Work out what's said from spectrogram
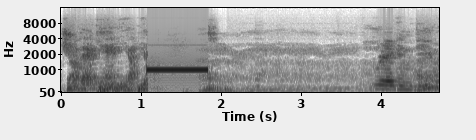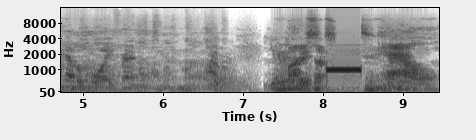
Shove that candy up your Reagan, do you have a boyfriend? Your mother sucks in hell.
